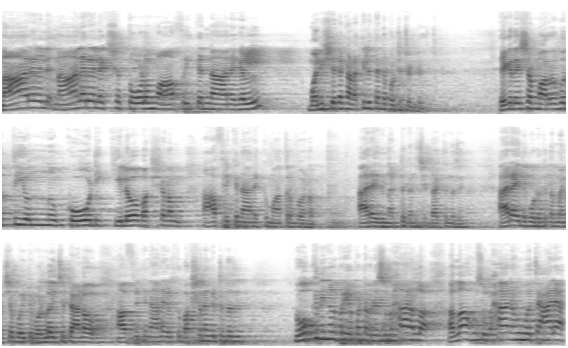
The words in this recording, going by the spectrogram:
നാലര നാലര ലക്ഷത്തോളം ആഫ്രിക്കൻ ആനകൾ മനുഷ്യന്റെ കണക്കിൽ തന്നെ പെട്ടിട്ടുണ്ട്. ഏകദേശം അറുപത്തിയൊന്ന് കോടി കിലോ ഭക്ഷണം ആഫ്രിക്കൻ ആനയ്ക്ക് മാത്രം വേണം. ആരാ ഇത് നട്ട് നനച്ചുണ്ടാക്കുന്നത്? ആരാ ഇത് കൊടുക്കുന്നത് മനുഷ്യൻ പോയിട്ട് വെള്ളം വെച്ചിട്ടാണോ ആഫ്രിക്കൻ ആനകൾക്ക് ഭക്ഷണം കിട്ടുന്നത്? നോക്ക് നിങ്ങൾ പ്രിയപ്പെട്ടവരെ സുബാനല്ല അള്ളാഹു സുബാനഹു വച്ചാല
